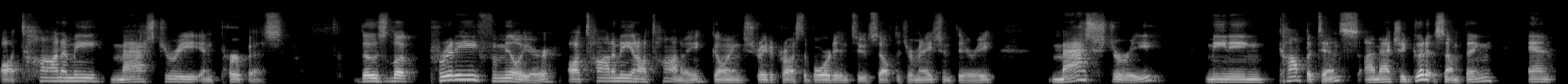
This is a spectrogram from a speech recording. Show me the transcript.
autonomy, mastery, and purpose. Those look pretty familiar autonomy and autonomy, going straight across the board into self determination theory. Mastery, meaning competence, I'm actually good at something. And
